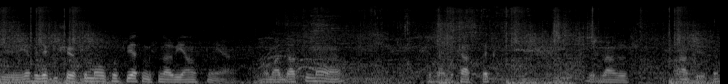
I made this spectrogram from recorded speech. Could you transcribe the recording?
Ee, yapacak bir şey yok. Şu molotof bir atma şunlar bir yansın ya. Normalde attım ama. Güzel bir kattık. Dur lan dur. Ne yapıyorsun?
